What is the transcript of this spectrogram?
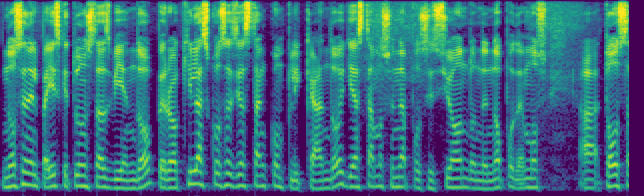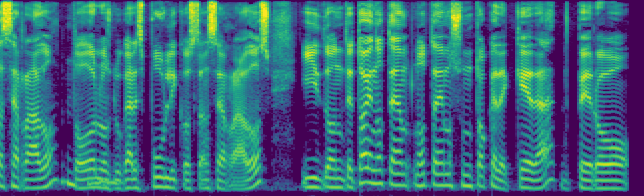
no sé en el país que tú nos estás viendo, pero aquí las cosas ya están complicando, ya estamos en una posición donde no podemos, ah, todo está cerrado, todos los lugares públicos están cerrados y donde todavía no, te- no tenemos un toque de queda, pero,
